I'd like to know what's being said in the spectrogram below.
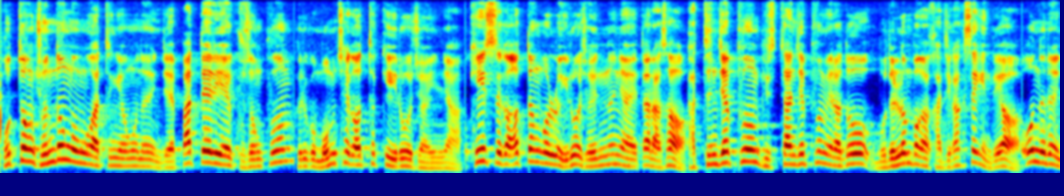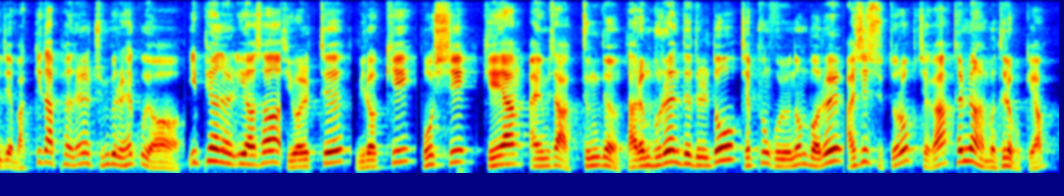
보통 전동 공구 같은 경우는 이제 배터리의 구성품 그리고 몸체가 어떻게 이루어져 있냐 케이스가 어떤 걸로 이루어져 있느냐에 따라서 같은 제품 비슷한 제품이라도 모델 넘버가 가지각색인데요. 오늘은 이제 마키다 편을 준비를 했고요. 이 편을 이어서 디월트, 밀워키, 보쉬, 계양, 아임삭 등등 다른 브랜드들도 제품 고유 넘버를 아실 수 있도록 제가 설명을 한번 드려볼게요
